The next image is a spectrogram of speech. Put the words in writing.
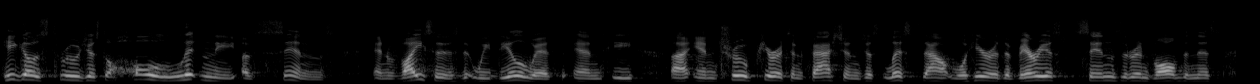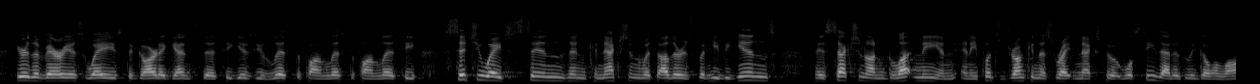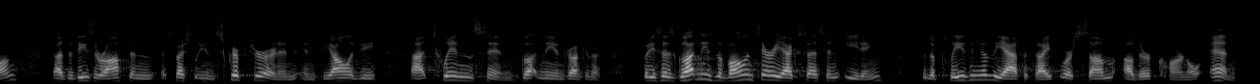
He goes through just a whole litany of sins and vices that we deal with, and he uh, in true Puritan fashion, just lists out well, here are the various sins that are involved in this. Here are the various ways to guard against this. He gives you list upon list upon list. He situates sins in connection with others, but he begins his section on gluttony and, and he puts drunkenness right next to it. We'll see that as we go along, uh, that these are often, especially in Scripture and in, in theology, uh, twin sins, gluttony and drunkenness. But he says gluttony is the voluntary excess in eating for the pleasing of the appetite or some other carnal end.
